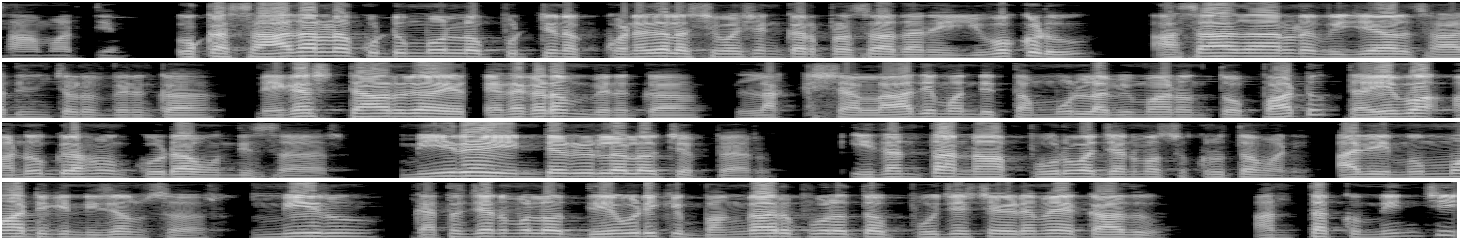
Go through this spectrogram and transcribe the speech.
సామర్థ్యం. ఒక సాధారణ కుటుంబంలో పుట్టిన కొనెదల శివశంకర్ ప్రసాద్ అనే యువకుడు అసాధారణ విజయాలు సాధించడం వెనుక, మెగాస్టార్గా ఎదగడం వెనుక లక్షలాది మంది తమ్ముళ్ళ అభిమానంతో పాటు దైవ అనుగ్రహం కూడా ఉంది సార్. మీరే ఇంటర్వ్యూలలో చెప్పారు. ఇదంతా నా పూర్వ జన్మ సుకృతం అని. అది ముమ్మాటికి నిజం సార్. మీరు గత జన్మలో దేవుడికి బంగారు పూలతో పూజ చేయడమే కాదు, అంతకు మించి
